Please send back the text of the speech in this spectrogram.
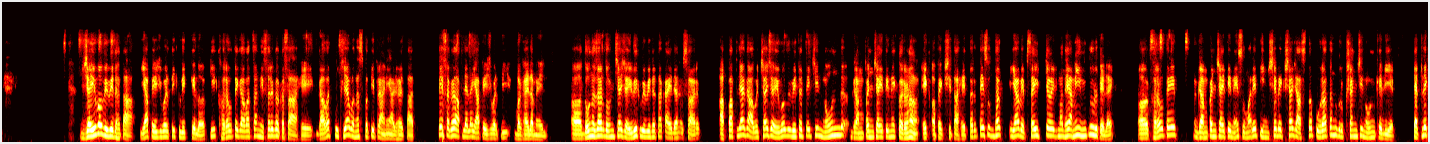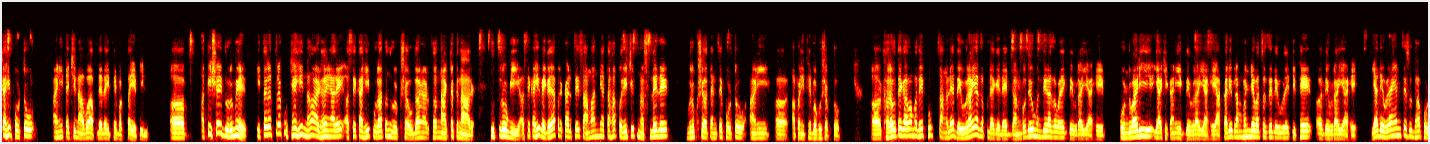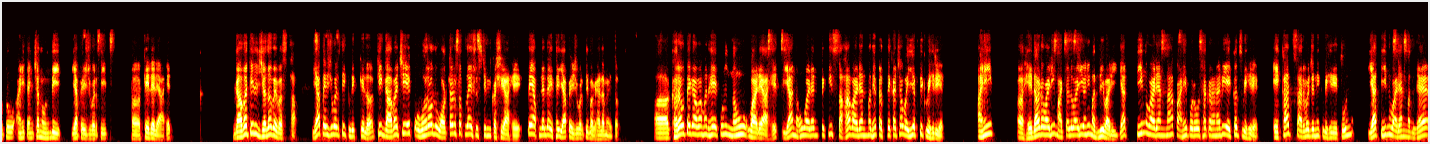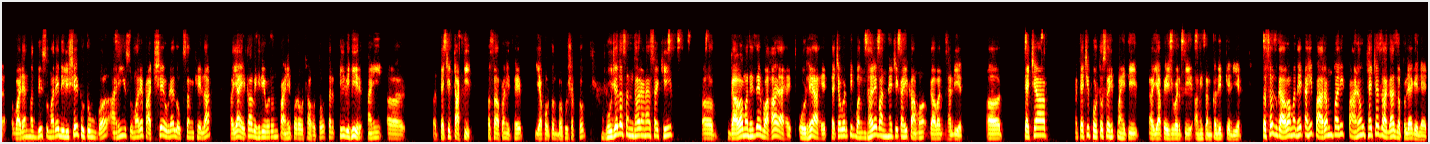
जैवविविधता या पेजवरती क्लिक केलं की खरवते गावाचा निसर्ग कसा आहे? गावात कुठल्या वनस्पती प्राणी आढळतात? ते सगळं आपल्याला या पेजवरती बघायला मिळेल. दोन हजार दोनच्या जैविक विविधता कायद्यानुसार आपापल्या गावच्या जैवविविधतेची नोंद ग्रामपंचायतीने करणं एक अपेक्षित आहे. तर ते सुद्धा या वेबसाईटमध्ये आम्ही इन्क्लूड केलंय. खरं खरवते ग्रामपंचायतीने सुमारे तीनशे पेक्षा जास्त पुरातन वृक्षांची नोंद केली आहे. त्यातले काही फोटो आणि त्याची नावं आपल्याला इथे बघता येतील. अतिशय दुर्मिळ इतरत्र कुठेही न आढळणारे असे काही पुरातन वृक्ष उदाहरणार्थ नाटकनार कुत्रोगी असे काही वेगळ्या प्रकारचे सामान्यतः परिचित नसलेले वृक्ष त्यांचे फोटो आणि आपण इथे बघू शकतो. खरवते गावामध्ये खूप चांगल्या देवराया जपल्या गेल्या आहेत. गांगोदेव मंदिराजवळ एक देवराई आहे. कोंडवाडी या ठिकाणी एक देवराई आहे. आकारी ब्राह्मणदेवाचं जे देऊळ आहे तिथे देवराई आहे. या देवरायांचे सुद्धा फोटो आणि त्यांच्या नोंदी या पेजवरती केलेल्या आहेत. गावातील जलव्यवस्था. या पेजवरती क्लिक केलं की गावाची एक ओव्हरऑल वॉटर सप्लाय सिस्टीम कशी आहे ते आपल्याला इथे या पेजवरती बघायला मिळतं. खरवते गावामध्ये एकूण नऊ वाड्या आहेत. या नऊ वाड्यांपैकी सहा वाड्यांमध्ये प्रत्येकाच्या वैयक्तिक विहिरी आहेत. आणि हेदाडवाडी माटलवाडी आणि मधलीवाडी या तीन वाड्यांना पाणी पुरवठा करणारी एकच विहीर आहे. एकाच सार्वजनिक विहिरीतून या तीन वाड्यांमधल्या वाड्यांमधली सुमारे दीडशे कुटुंब आणि सुमारे पाचशे एवढ्या लोकसंख्येला या एका विहिरीवरून पाणी पुरवठा होतो. तर ती विहीर आणि त्याची टाकी असं आपण इथे या फोटोत बघू शकतो. भूजल संधारणासाठी गावामध्ये जे वहाळ आहेत ओढे आहेत त्याच्यावरती बंधारे बांधण्याची काही कामं गावात झाली आहेत. अ, त्याच्या त्याची फोटोसहित माहिती या पेजवरती आम्ही संकलित केली आहे. तसंच गावामध्ये काही पारंपरिक पाणवठ्याच्या जागा जपल्या गेल्या आहेत.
